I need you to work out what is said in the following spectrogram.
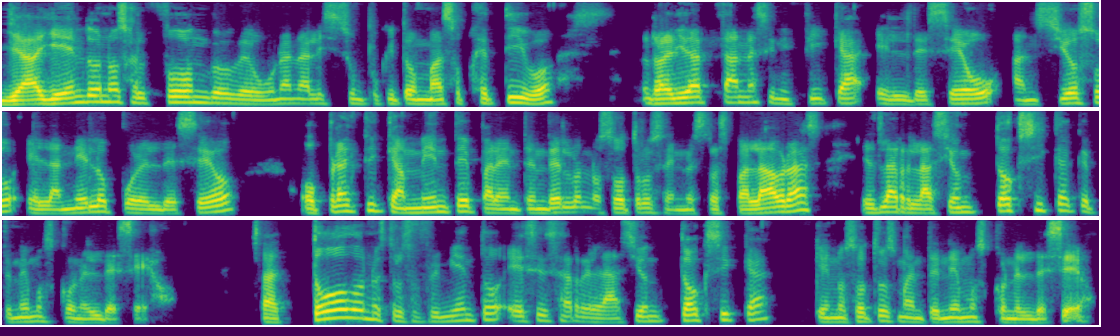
Ya yéndonos al fondo de un análisis un poquito más objetivo, en realidad Tana significa el deseo ansioso, el anhelo por el deseo, o prácticamente para entenderlo nosotros en nuestras palabras, es la relación tóxica que tenemos con el deseo. O sea, todo nuestro sufrimiento es esa relación tóxica que nosotros mantenemos con el deseo.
